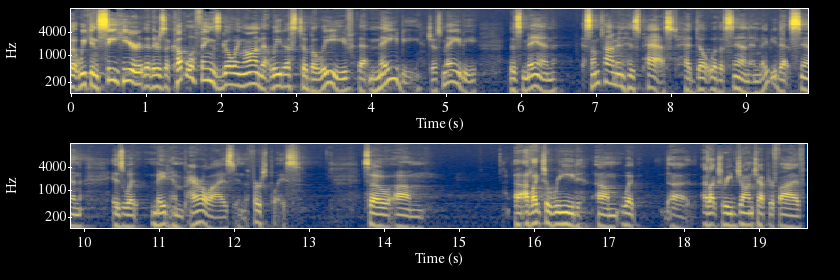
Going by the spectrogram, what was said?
but we can see here that there's a couple of things going on that lead us to believe that maybe, just maybe, this man, sometime in his past, had dealt with a sin, and maybe that sin is what made him paralyzed in the first place. So um, I'd like to read um, what uh, I'd like to read John chapter five,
